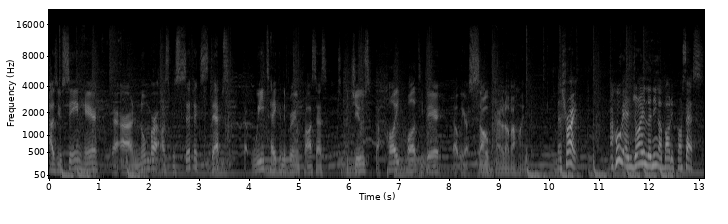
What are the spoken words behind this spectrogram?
as you've seen here, there are a number of specific steps that we take in the brewing process to produce the high quality beer that we are so proud of at Heineken. That's right. I hope you enjoy learning about the process.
